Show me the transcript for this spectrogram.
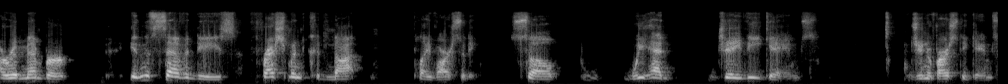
I remember in the 70s, freshmen could not play varsity. So we had JV games, junior varsity games.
